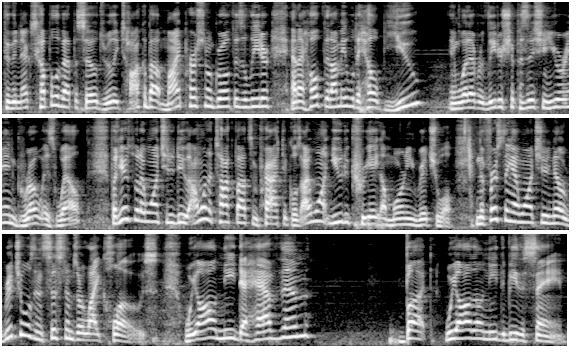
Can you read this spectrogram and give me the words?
through the next couple of episodes, really talk about my personal growth as a leader. And I hope that I'm able to help you in whatever leadership position you're in grow as well. But here's what I want you to do I want to talk about some practicals. I want you to create a morning ritual. And the first thing I want you to know rituals and systems are like clothes. We all need to have them but we all don't need to be the same.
